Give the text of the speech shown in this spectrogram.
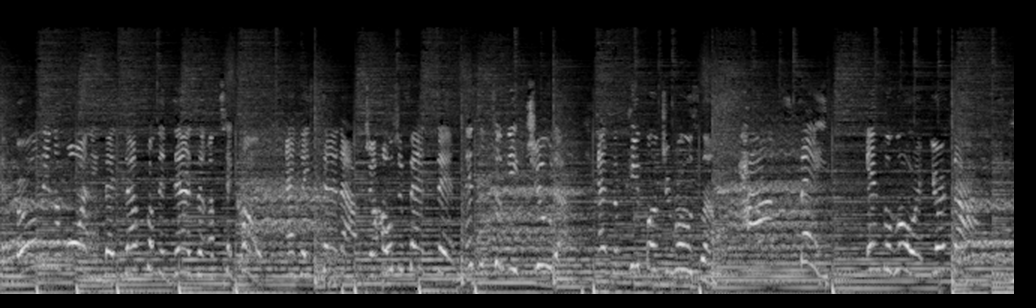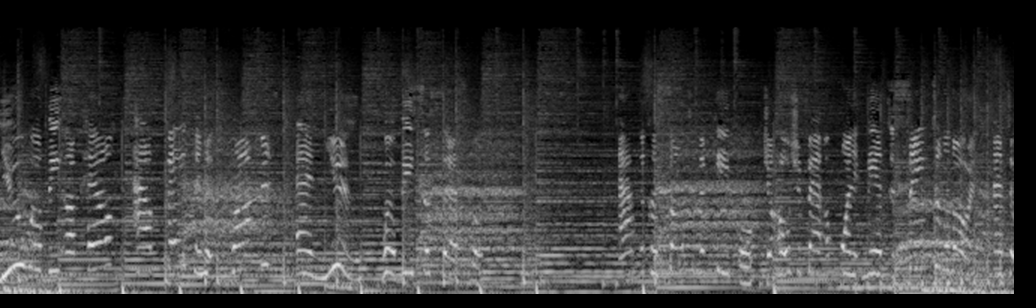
And Early in the morning, they left from the desert of Tekoa and they set out. Jehoshaphat said, Listen to me, Judah and the people of Jerusalem. Have faith in the Lord your God. You will be upheld. Have faith in his prophets and you will be successful. People, Jehoshaphat appointed men to sing to the Lord and to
